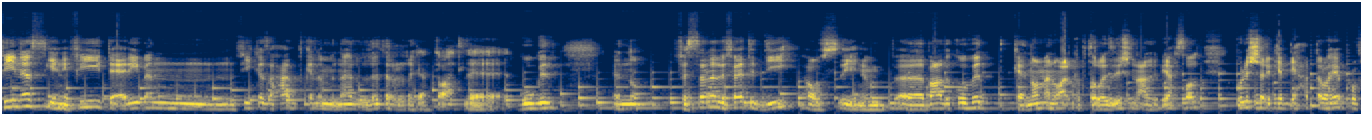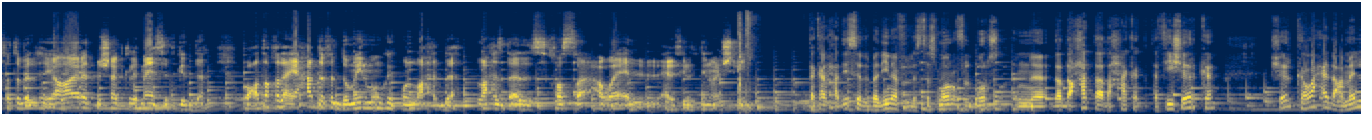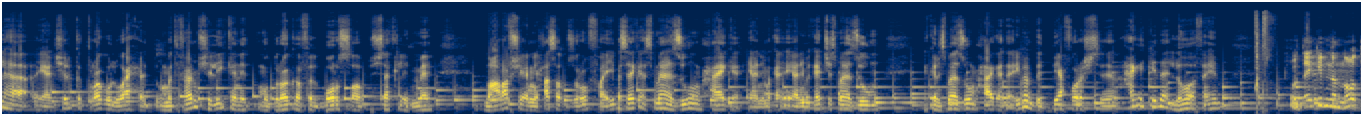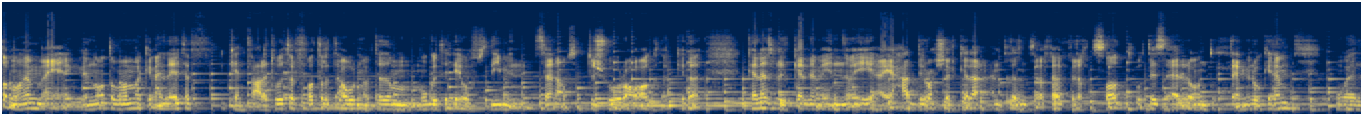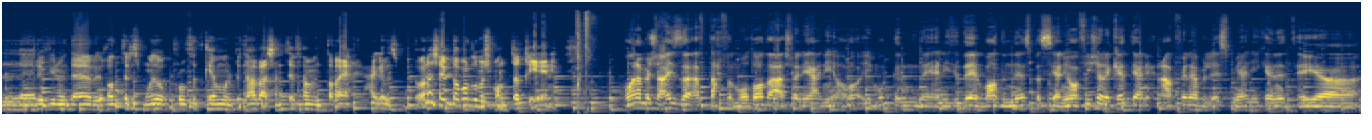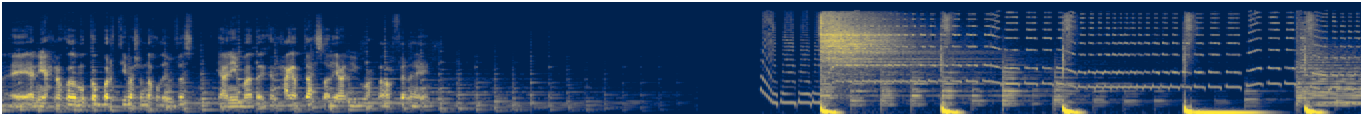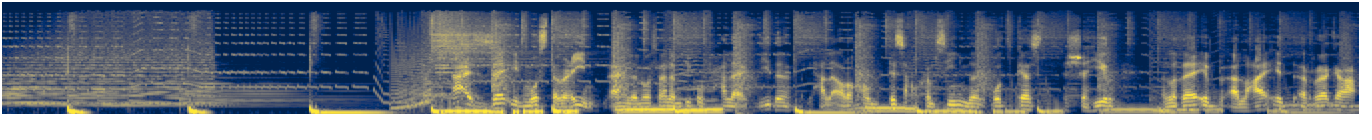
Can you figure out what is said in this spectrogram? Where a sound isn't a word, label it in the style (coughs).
في ناس يعني في تقريبا في كذا حد اتكلم منها ال letter اللي كانت راحت لجوجل إنه في السنة اللي فاتت دي أو يعني بعد كوفيد كنوع من أنواع ال capitalization على اللي بيحصل. كل الشركات دي حتى لو هي profitable هي هايرت بشكل massive جدا. وأعتقد أي حد في ال domain ممكن يكون لاحظ ده لاحظ ده خاصه أوائل 2022 ده كان حديث المدينة في الاستثمار وفي البورصة إن ده ده حتى ضحكك ده في شركة شركة واحد عاملها يعني شركة رجل واحد وما تفهمش ليه كانت مدرجة في البورصة بشكل ما. ما أعرفش يعني حسب ظروفها إيه بس هي كان اسمها زوم حاجة يعني ما يعني ما كانتش اسمها زوم كان اسمها زوم حاجة تقريبا بتبيع فرش حاجة كده اللي هو فاهم. وده يجيبنا النقطة مهمة يعني النقطة مهمة كمان لقيتها في كانت على تويتر فترة أول ما ابتدى موجة ال layoffs دي من سنة أو ست شهور أو أكتر كده كان ناس بتتكلم إنه إيه أي حد يروح شركة لأ أنت لازم تبقى فاهم في الاقتصاد وتسأل لو أنتوا بتعملوا كام وال revenue ده بيغطي الاسمه ده و profit كام والبتاع ده عشان تفهم أنت رايح في حاجة الاسمه ده. وأنا شايف ده برضه مش منطقي يعني. وأنا مش عايز أفتح في الموضوع ده عشان يعني آرائي ممكن يعني تضايق بعض الناس بس يعني هو في شركات يعني إحنا عارفينها بالاسم يعني كانت هي يعني إحنا كنا بنكبر team عشان ناخد invest يعني ما كانت حاجة بتحصل يعني وإحنا عارفينها يعني. أعزائي المستمعين أهلا وسهلا بكم في حلقة جديدة الحلقة رقم 59 من البودكاست الشهير الغائب العائد الراجع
